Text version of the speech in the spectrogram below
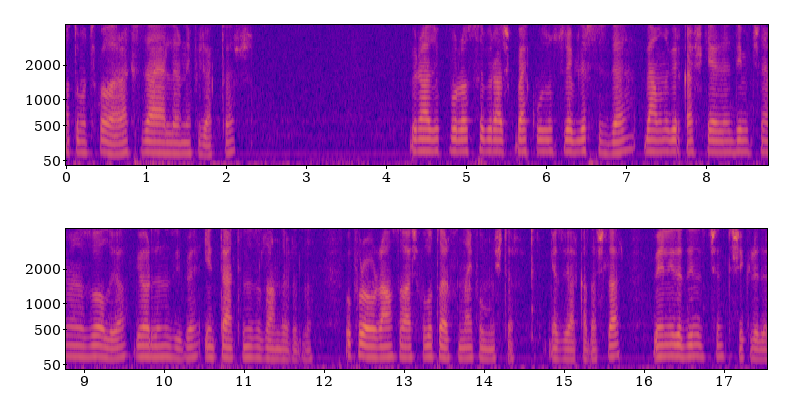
Otomatik olarak size ayarlarını yapacaktır. Birazcık burası birazcık belki uzun sürebilir sizde. Ben bunu birkaç kere denediğim için hemen hızlı oluyor. Gördüğünüz gibi internetiniz hızlandırıldı bu program Savaş Bulu tarafından yapılmıştır yazıyor arkadaşlar. Beni izlediğiniz için teşekkür ederim.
